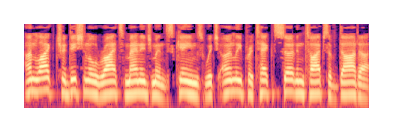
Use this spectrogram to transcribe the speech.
Unlike traditional rights management schemes which only protect certain types of data,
